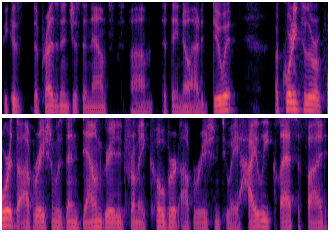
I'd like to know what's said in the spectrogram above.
because the president just announced um, that they know how to do it. According to the report, the operation was then downgraded from a covert operation to a highly classified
